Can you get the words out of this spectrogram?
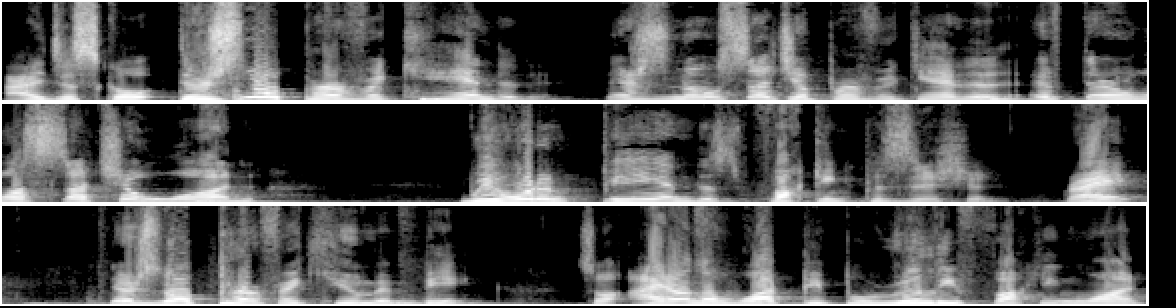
I just go, there's no perfect candidate. There's no such a perfect candidate. If there was such a one, we wouldn't be in this fucking position, right? There's no perfect human being. So I don't know what people really fucking want.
